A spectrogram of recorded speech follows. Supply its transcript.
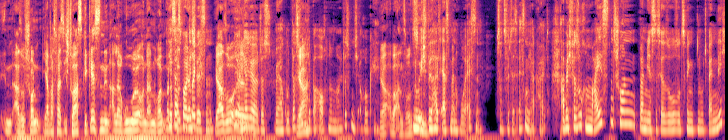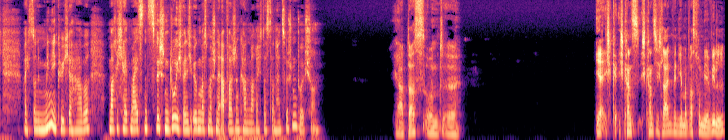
In, also schon, ja, was weiß ich, du hast gegessen in aller Ruhe und dann räumt man Ja, das, das halt wollte ich weg. wissen. Ja, so. Ja, äh, ja, ja, das, ja gut, das ja. finde ich aber auch normal. Das finde ich auch okay. Ja, aber ansonsten. Nur ich will halt erstmal in Ruhe essen. Sonst wird das Essen ja kalt. Aber ich versuche meistens schon, bei mir ist es ja so, so zwingend notwendig, weil ich so eine Mini-Küche habe, mache ich halt meistens zwischendurch. Wenn ich irgendwas mal schnell abwaschen kann, mache ich das dann halt zwischendurch schon. Ja, das und äh, ja, ich, ich kann es ich kann's nicht leiden, wenn jemand was von mir will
